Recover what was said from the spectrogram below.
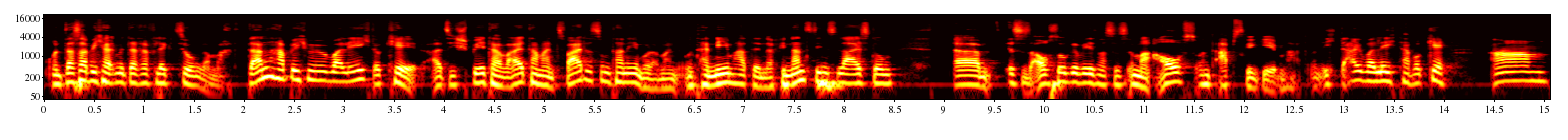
Und das habe ich halt mit der Reflexion gemacht. Dann habe ich mir überlegt, okay, als ich später weiter mein zweites Unternehmen oder mein Unternehmen hatte in der Finanzdienstleistung, ähm, ist es auch so gewesen, dass es immer Aufs und Abs gegeben hat. Und ich da überlegt habe, okay, ähm,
